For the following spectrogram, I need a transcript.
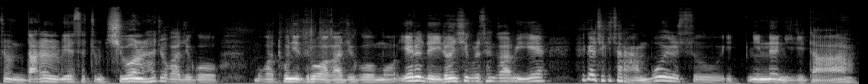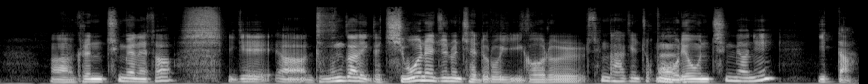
좀 나를 위해서 좀 지원을 해줘가지고 뭐가 돈이 들어와가지고 뭐 예를 들어 이런 식으로 생각하면 이게 해결책이 잘 안 보일 수 있 는 일이다. 아, 그런 측면에서 이게 아, 누군가 이렇게 지원해주는 제도로 이거를 생각하기는 조금 음. 어려운 측면이 있다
